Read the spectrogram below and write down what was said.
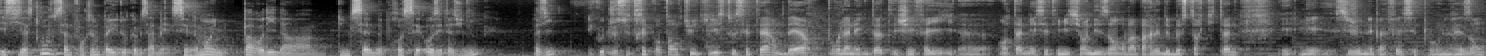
et si ça se trouve, ça ne fonctionne pas du tout comme ça, mais c'est vraiment une parodie d'une scène de procès aux États-Unis. Vas-y. Écoute, je suis très content que tu utilises tous ces termes. D'ailleurs, pour l'anecdote, j'ai failli euh, entamer cette émission en disant on va parler de Buster Keaton, et, mais si je ne l'ai pas fait, c'est pour une raison.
